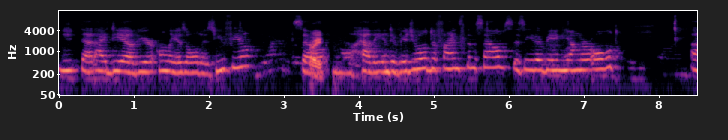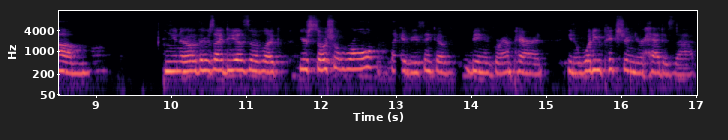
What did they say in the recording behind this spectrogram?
you, that idea of you're only as old as you feel. So, right. you know, how the individual defines themselves is either being young or old. Um, you know, there's ideas of like your social role. Like if you think of being a grandparent, you know, what do you picture in your head is that?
